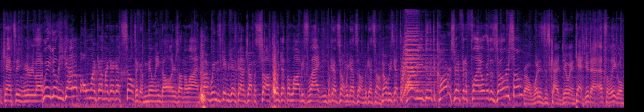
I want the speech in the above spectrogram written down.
I can't see him. Here we reload. Wait, no, he got up. Oh my god, my guy got soaked. It's like a million dollars on the line. If I win this game, you guys gotta drop a sub. Oh my god, the lobby's laggy. We got zone, we got zone, we got zone. Nobody's got the car. What are you doing with the car? Is man finna fly over the zone or something? Bro, what is this guy doing? Can't do that. That's illegal.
